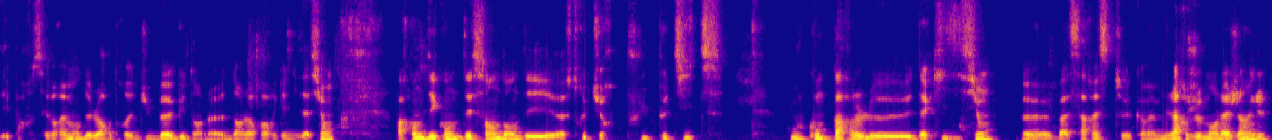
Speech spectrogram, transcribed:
et parfois c'est vraiment de l'ordre du bug dans, le, dans leur organisation. Par contre, dès qu'on descend dans des euh, structures plus petites ou qu'on parle d'acquisition, euh, bah, ça reste quand même largement la jungle.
